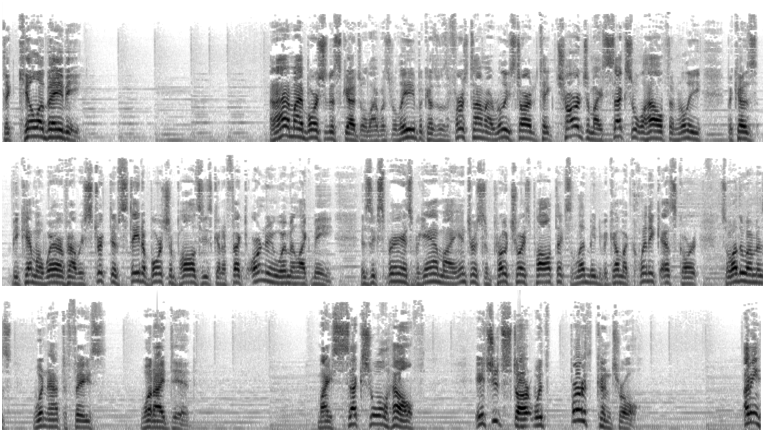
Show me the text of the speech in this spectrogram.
to kill a baby. And I had my abortion scheduled. I was relieved because it was the first time I really started to take charge of my sexual health and really because became aware of how restrictive state abortion policies can affect ordinary women like me. This experience began my interest in pro-choice politics and led me to become a clinic escort so other women wouldn't have to face what I did. My sexual health. It should start with birth control. I mean,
